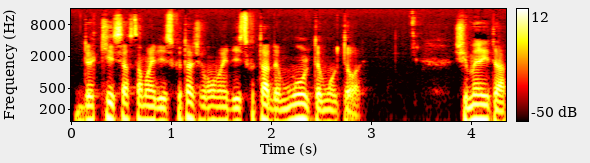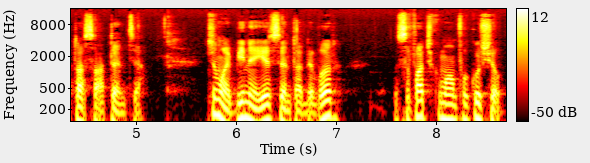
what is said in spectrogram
de chestia asta mai discutat și vom mai discuta de multe, multe ori. Și merită atrasă atenția. Cel mai bine este, într-adevăr, să faci cum am făcut și eu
